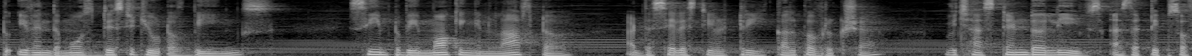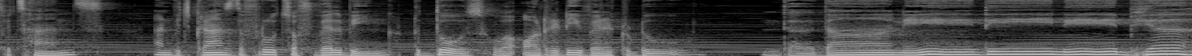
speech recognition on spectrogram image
to even the most destitute of beings, seem to be mocking in laughter at the celestial tree Kalpavriksha, which has tender leaves as the tips of its hands and which grants the fruits of well being to those who are already well to do. ददाने दीनेभ्यः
